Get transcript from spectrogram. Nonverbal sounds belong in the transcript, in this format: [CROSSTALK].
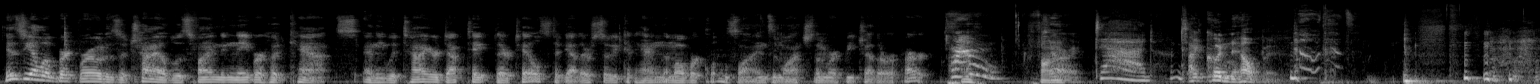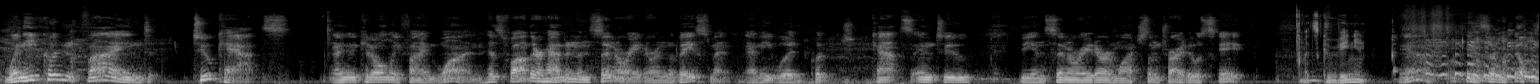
His yellow brick road as a child was finding neighborhood cats, and he would tie or duct tape their tails together so he could hang them over clotheslines and watch them rip each other apart. [LAUGHS] Fun. Sorry. Dad. I couldn't help it. [LAUGHS] When he couldn't find two cats, and he could only find one, his father had an incinerator in the basement, and he would put cats into the incinerator and watch them try to escape. That's convenient. Yeah, real.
